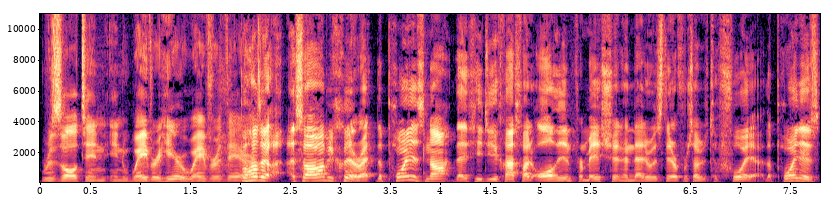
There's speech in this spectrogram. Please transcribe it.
result in, in waiver here, waiver there. But so I want to be clear, right? The point is not that he declassified all the information and that it was therefore subject to FOIA. The point is,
